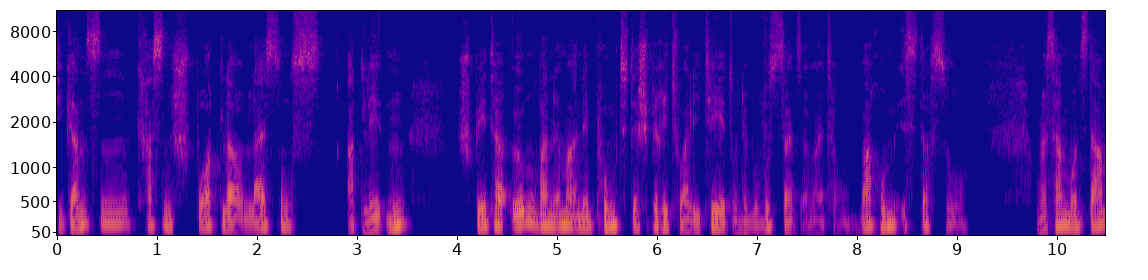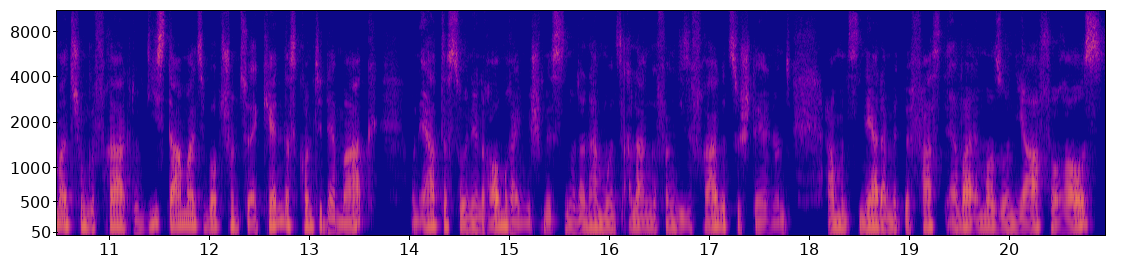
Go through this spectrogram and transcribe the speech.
die ganzen krassen Sportler und Leistungsathleten später irgendwann immer an den Punkt der Spiritualität und der Bewusstseinserweiterung. Warum ist das so? Und das haben wir uns damals schon gefragt. Und dies damals überhaupt schon zu erkennen, das konnte der Marc. Und er hat das so in den Raum reingeschmissen. Und dann haben wir uns alle angefangen, diese Frage zu stellen und haben uns näher damit befasst. Er war immer so ein Jahr voraus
